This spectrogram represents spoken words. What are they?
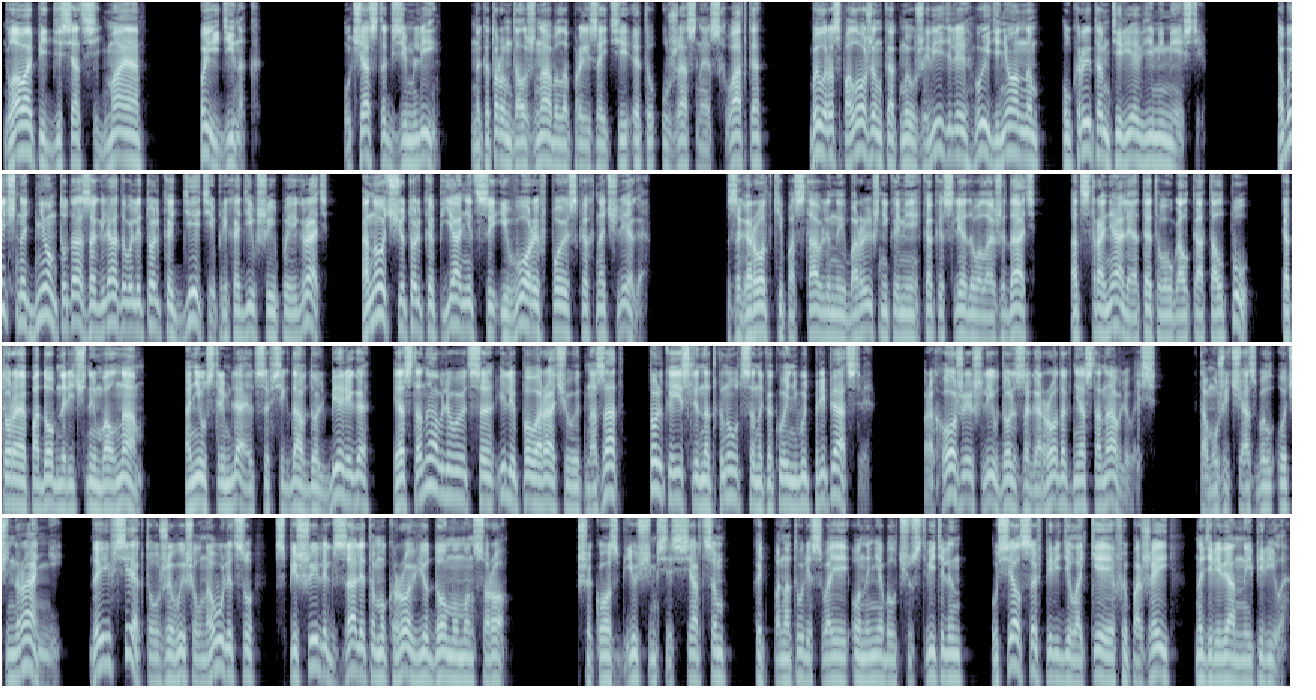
Глава 57. Поединок. Участок земли, на котором должна была произойти эта ужасная схватка, был расположен, как мы уже видели, в уединенном, укрытом деревьями месте. Обычно днем туда заглядывали только дети, приходившие поиграть, а ночью только пьяницы и воры в поисках ночлега. Загородки, поставленные барышниками, как и следовало ожидать, отстраняли от этого уголка толпу, которая, подобно речным волнам, они устремляются всегда вдоль берега и останавливаются или поворачивают назад, только если наткнутся на какое-нибудь препятствие. Прохожие шли вдоль загородок, не останавливаясь. К тому же час был очень ранний, да и все, кто уже вышел на улицу, спешили к залитому кровью дому Монсоро. Шико с бьющимся сердцем, хоть по натуре своей он и не был чувствителен, уселся впереди лакеев и пажей на деревянные перила.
